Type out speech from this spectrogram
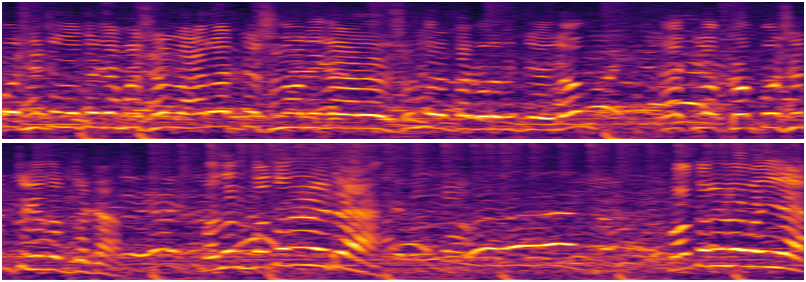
পঁয়ষট্টি হাজার টাকা মাসাল্লাহ আরও একটা সোনালী কালারের সুন্দর একটা গরু বিক্রি হইল। এক লক্ষ পঁয়ষট্টি হাজার টাকা। বাজান কত নিল এটা? কত নিল ভাইয়া?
